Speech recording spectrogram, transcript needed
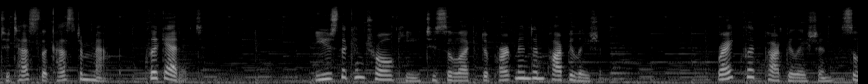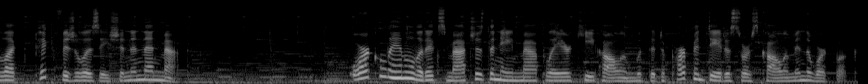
to test the custom map. Click Edit. Use the Control key to select Department and Population. Right-click Population, select Pick Visualization, and then Map. Oracle Analytics matches the name map layer key column with the department data source column in the workbook.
